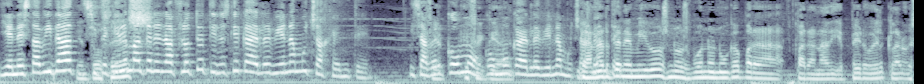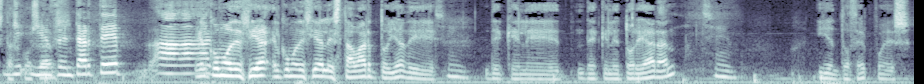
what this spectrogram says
Y en esta vida, si te quieres mantener a flote, tienes que caerle bien a mucha gente. Y saber cómo, cómo caerle bien a mucha gente. Ganarte enemigos no es bueno nunca para, para nadie, pero él, claro, estas cosas. Y enfrentarte a. Él, como decía, él, como decía, él estaba harto ya de, de, que, le, de que le torearan. Sí. Y entonces, pues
